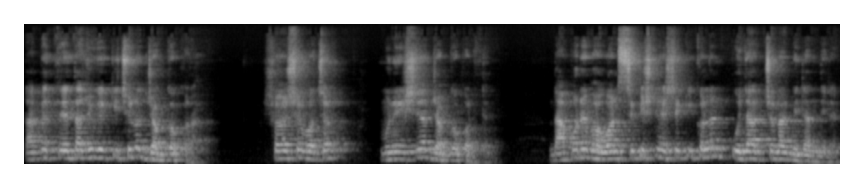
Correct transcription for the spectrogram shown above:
তারপরে ত্রেতা যুগে কি ছিল? যজ্ঞ করা। ছয়শো বছর মুনি ঋষিরা যজ্ঞ করতেন। তারপরে ভগবান শ্রীকৃষ্ণ এসে কি করলেন? পূজা অর্চনার বিধান দিলেন।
